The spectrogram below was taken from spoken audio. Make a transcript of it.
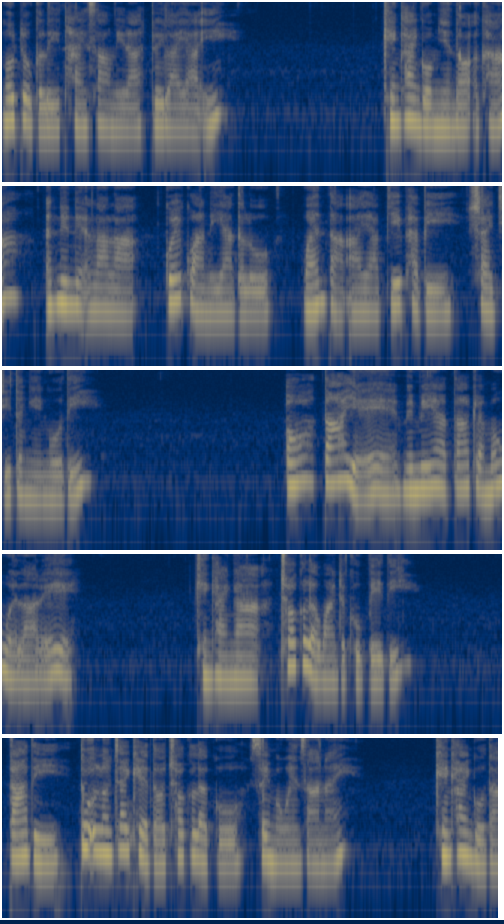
ငုတ်တုတ်ကလေးထိုင်ဆောင်နေတာတွေ့လိုက်ရ၏ခင်ခိုင်ကိုမြင်သောအခါအနှစ်နှစ်အလားလားကွဲကွာနေရသလို ဝမ်းသာအားရပြေးဖက်ပြီးရှိုက်ကြီးတငင်ကိုသည်အော်သားရဲ့မမေကသားအတွက်မုံဝယ်လာတယ်ခင်ခိုင်ကချောကလက်ဝိုင်းတစ်ခုပေးသည်သားသည်သူ့အလွန်ကြိုက်ခဲ့သောချောကလက်ကိုစိတ်မဝင်စားနိုင်ခင်ခိုင်ကိုသာ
